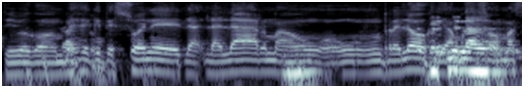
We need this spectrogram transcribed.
Tipo, como en vez de que te suene la, alarma o, un reloj, digamos, más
